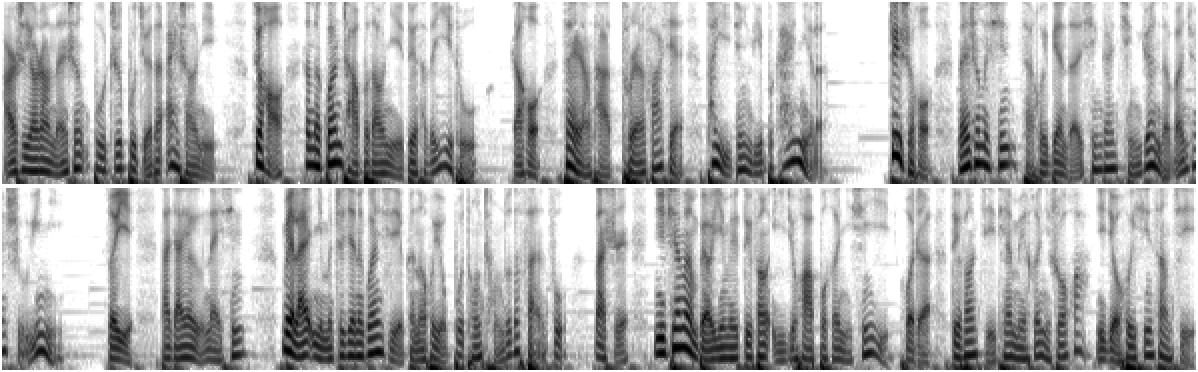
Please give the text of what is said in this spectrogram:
而是要让男生不知不觉地爱上你，最好让他观察不到你对他的意图，然后再让他突然发现他已经离不开你了，这时候男生的心才会变得心甘情愿的完全属于你。所以大家要有耐心，未来你们之间的关系可能会有不同程度的反复，那时你千万不要因为对方一句话不合你心意，或者对方几天没和你说话，你就灰心丧气。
